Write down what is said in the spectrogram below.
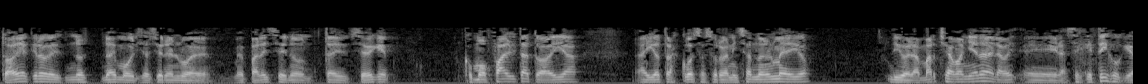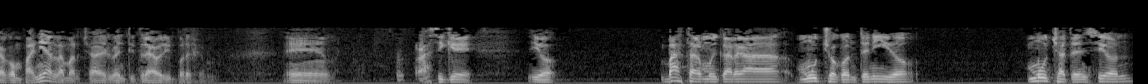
todavía creo que no, hay movilización el 9, me parece, no se ve que como falta todavía hay otras cosas organizando en el medio. Digo, la marcha de mañana, la, eh, la CGT dijo que iba a acompañar la marcha del 23 de abril, por ejemplo. Eh, así que, digo, va a estar muy cargada, mucho contenido, mucha atención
